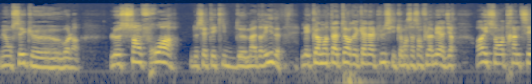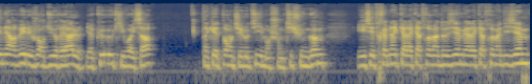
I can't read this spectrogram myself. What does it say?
Mais on sait que voilà, le sang-froid de cette équipe de Madrid, les commentateurs de Canal qui commencent à s'enflammer, à dire Oh, ils sont en train de s'énerver, les joueurs du Real, il n'y a que eux qui voient ça. T'inquiète pas, Ancelotti, il mange son petit chewing-gum. Et il sait très bien qu'à la 82e et à la 90e,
